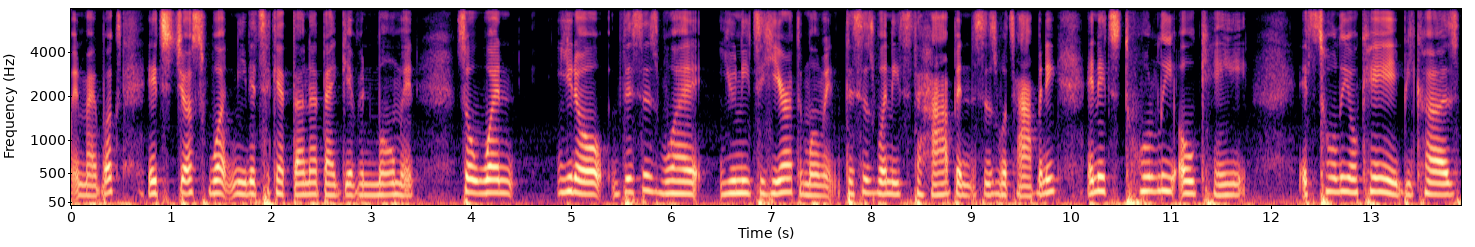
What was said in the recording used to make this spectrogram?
in my books. It's just what needed to get done at that given moment. So when you know, this is what you need to hear at the moment. This is what needs to happen. This is what's happening and it's totally okay. It's totally okay because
